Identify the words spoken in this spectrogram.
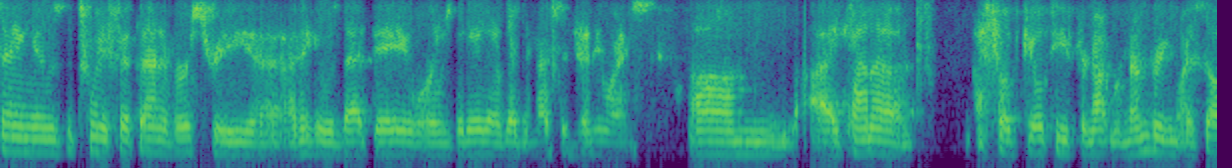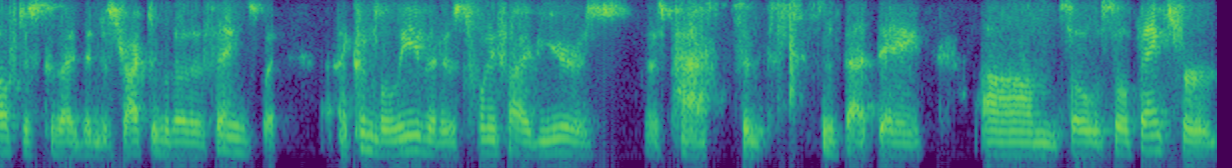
saying it was the 25th anniversary, uh, I think it was that day, or it was the day that I read the message, anyways. Um, I kind of I felt guilty for not remembering myself just because I'd been distracted with other things, but I couldn't believe that it was 25 years has passed since since that day. Um, so so thanks for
